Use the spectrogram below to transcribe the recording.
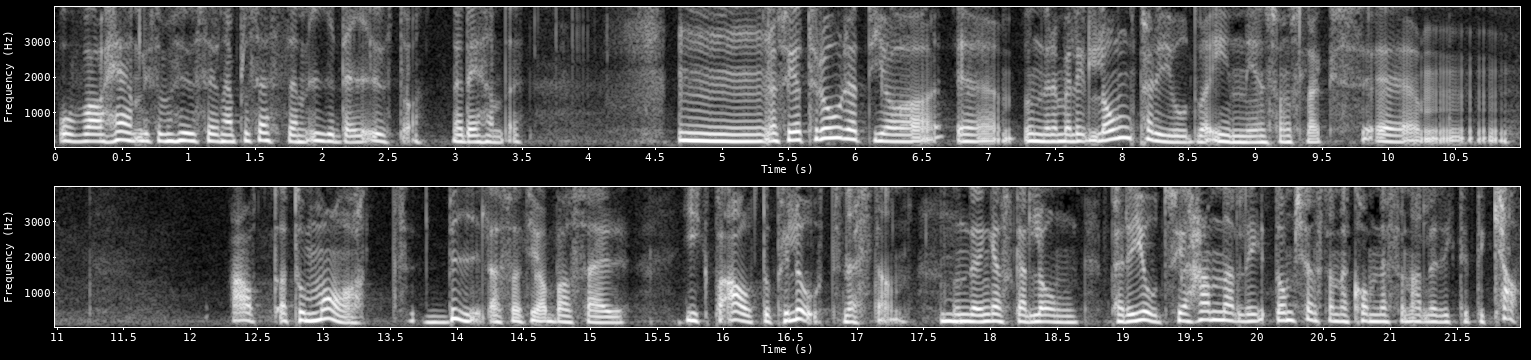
Och vad händer, liksom, hur ser den här processen i dig ut då, när det händer? Mm, alltså jag tror att jag eh, under en väldigt lång period var inne i en sån slags eh, automatbil. Alltså att jag bara så här, gick på autopilot nästan. Mm. Under en ganska lång period. Så jag hann aldrig, de känslorna kom nästan aldrig riktigt ikapp.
